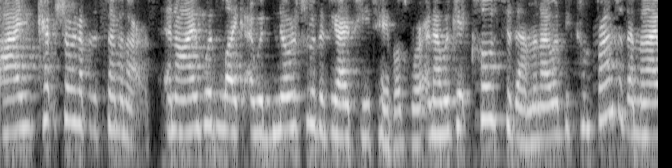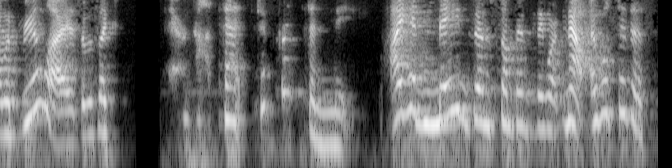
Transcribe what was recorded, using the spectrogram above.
I kept showing up at the seminars, and I would like I would notice where the VIP tables were, and I would get close to them, and I would become friends with them, and I would realize it was like they're not that different than me. I had made them something that they weren't. Now I will say this:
